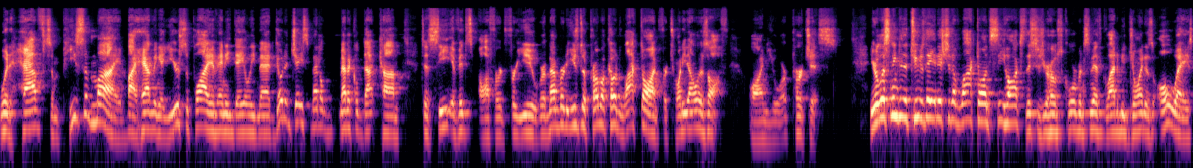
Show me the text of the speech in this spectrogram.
would have some peace of mind by having a year supply of any daily med, go to jasemedical.com to see if it's offered for you. Remember to use the promo code locked on for $20 off on your purchase. You're listening to the Tuesday edition of Locked On Seahawks. This is your host, Corbin Smith. Glad to be joined as always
